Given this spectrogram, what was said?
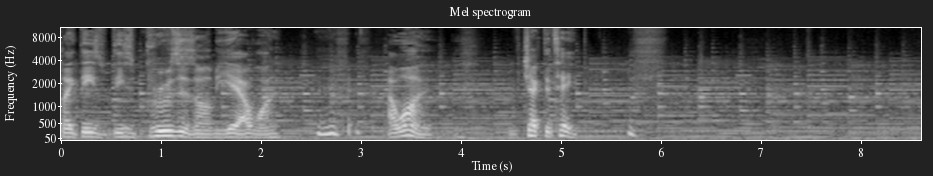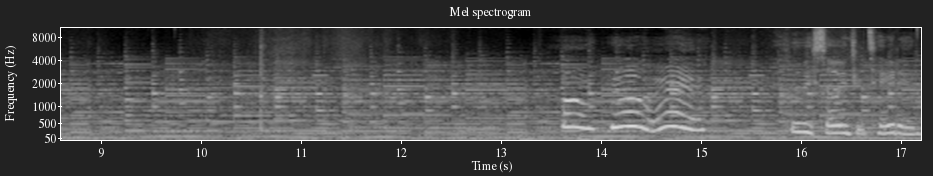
like these these bruises on me. Yeah, I won. I won. Check the tape. Oh no, man. It'll be so entertaining.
